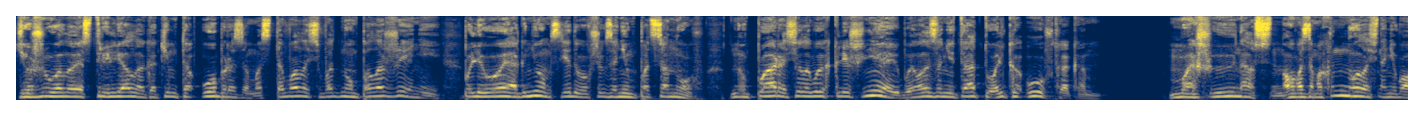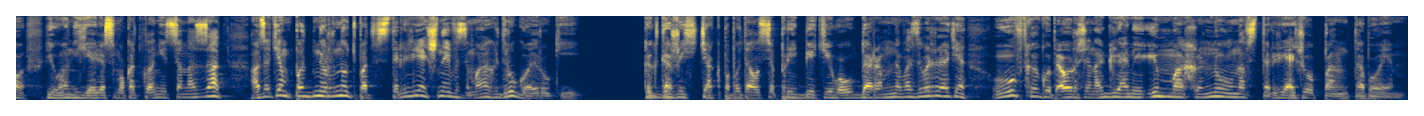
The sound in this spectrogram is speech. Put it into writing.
Тяжелая стреляла каким-то образом оставалась в одном положении, поливая огнем следовавших за ним пацанов, но пара силовых клешней была занята только Уфтхаком. Машина снова замахнулась на него, и он еле смог отклониться назад, а затем поднырнуть под встречный взмах другой руки. Когда жестяк попытался прибить его ударом на возврате, Уфтхак уперся ногами и махнул навстречу пантобоем.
